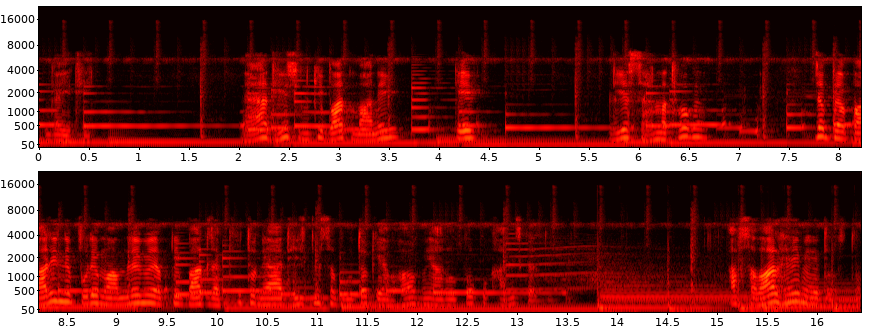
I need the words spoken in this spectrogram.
गई थी। न्यायाधीश उनकी बात माने के लिए सहमत हो गए। जब व्यापारी ने पूरे मामले में अपनी बात रखी तो न्यायाधीश ने सबूतों के अभाव में आरोपों को खारिज कर दिया। अब सवाल है मेरे दोस्तों,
